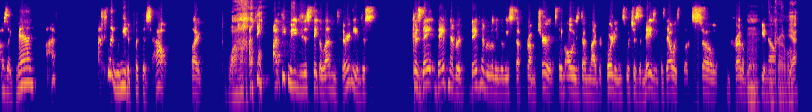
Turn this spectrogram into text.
I was like, man, I, I feel like we need to put this out. Like, Wow. I think I think we need to just take eleven thirty and just because they they've never they've never really released stuff from church. They've always done live recordings, which is amazing because they always look so incredible, Mm, you know. incredible. Yeah.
